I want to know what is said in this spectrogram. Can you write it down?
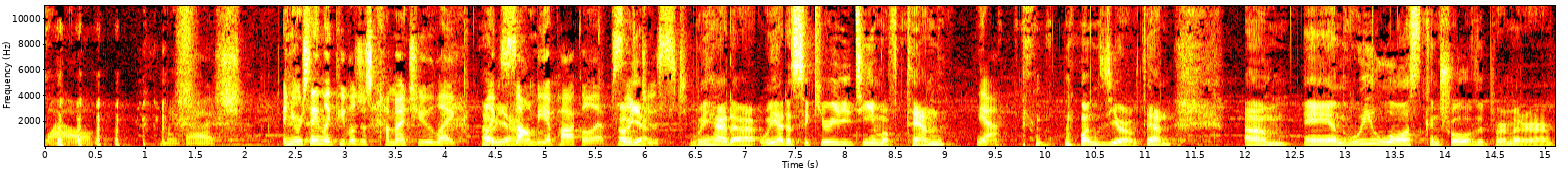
Wow. oh my gosh. And you were saying like people just come at you like Oh, like yeah. zombie apocalypse. Oh like yeah, just we had a we had a security team of ten. Yeah. one zero ten, um, and we lost control of the perimeter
